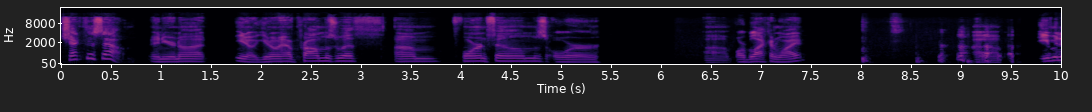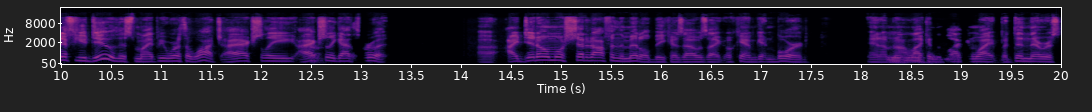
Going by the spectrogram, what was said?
check this out. And you're not, you know, you don't have problems with um foreign films or uh, or black and white. Uh, even if you do, this might be worth a watch. I actually, I actually got through it. Uh, I did almost shut it off in the middle because I was like, okay, I'm getting bored, and I'm not Mhm. liking the black and white. But then there was,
